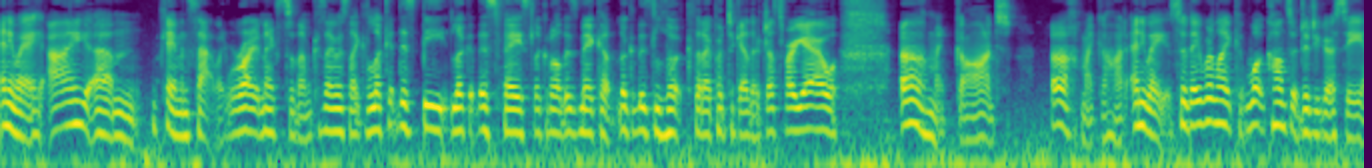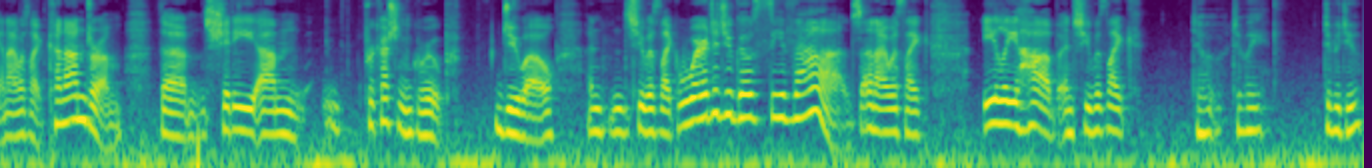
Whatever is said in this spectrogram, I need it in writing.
Anyway, I um, came and sat like right next to them because I was like, look at this beat, look at this face, look at all this makeup, look at this look that I put together just for you. Oh my God. Oh my god. Anyway, so they were like, "What concert did you go see?" And I was like, "Conundrum, the shitty um, percussion group duo." And she was like, "Where did you go see that?" And I was like, "Ely Hub." And she was like, "Do do we do we do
